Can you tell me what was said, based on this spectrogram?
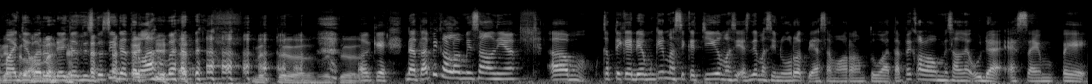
remaja baru diajak diskusi udah terlambat. Betul betul. Oke. Okay. nah tapi kalau misalnya um, ketika dia mungkin masih kecil masih SD masih nurut ya sama orang tua. Tapi kalau misalnya udah SMP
